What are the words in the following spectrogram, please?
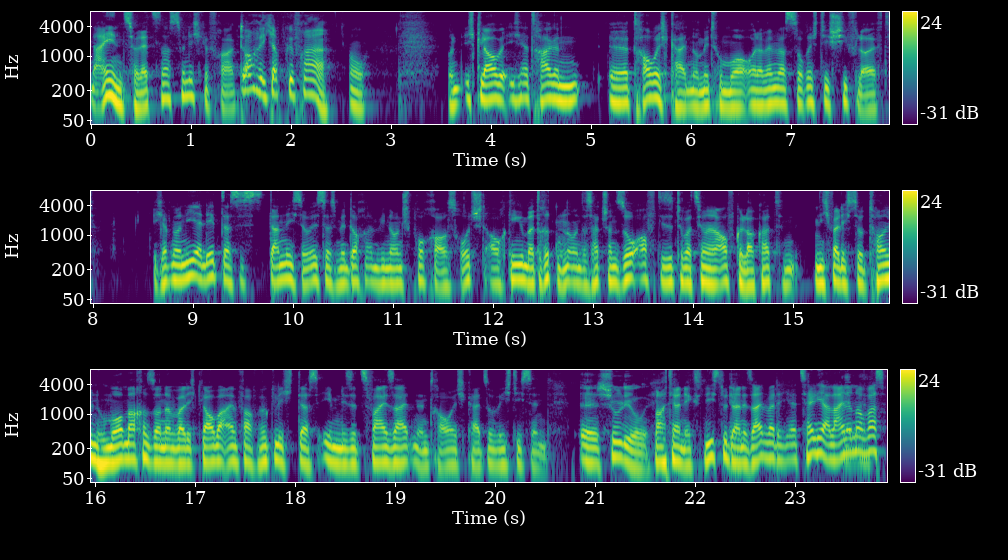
Nein, zur letzten hast du nicht gefragt. Doch, ich habe gefragt. Oh. Und ich glaube, ich ertrage äh, Traurigkeit nur mit Humor oder wenn was so richtig schief läuft. Ich habe noch nie erlebt, dass es dann nicht so ist, dass mir doch irgendwie noch ein Spruch rausrutscht, auch gegenüber Dritten. Und das hat schon so oft die Situation dann aufgelockert. Nicht, weil ich so tollen Humor mache, sondern weil ich glaube einfach wirklich, dass eben diese zwei Seiten in Traurigkeit so wichtig sind. Äh, Entschuldigung. Macht ja nichts. Liest du deine Seite weiter? Ich erzähle dir alleine noch was.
